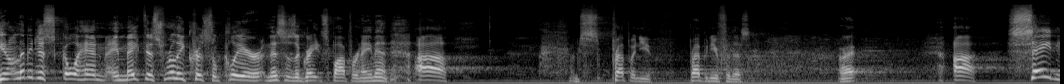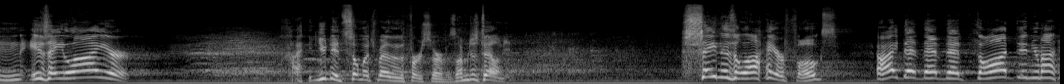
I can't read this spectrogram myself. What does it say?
You know, let me just go ahead and make this really crystal clear, and this is a great spot for an amen. Uh, I'm just prepping you, prepping you for this. All right? Uh, Satan is a liar. You did so much better than the first service. I'm just telling you. Satan is a liar, folks. All right, that, that, that thought in your mind,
